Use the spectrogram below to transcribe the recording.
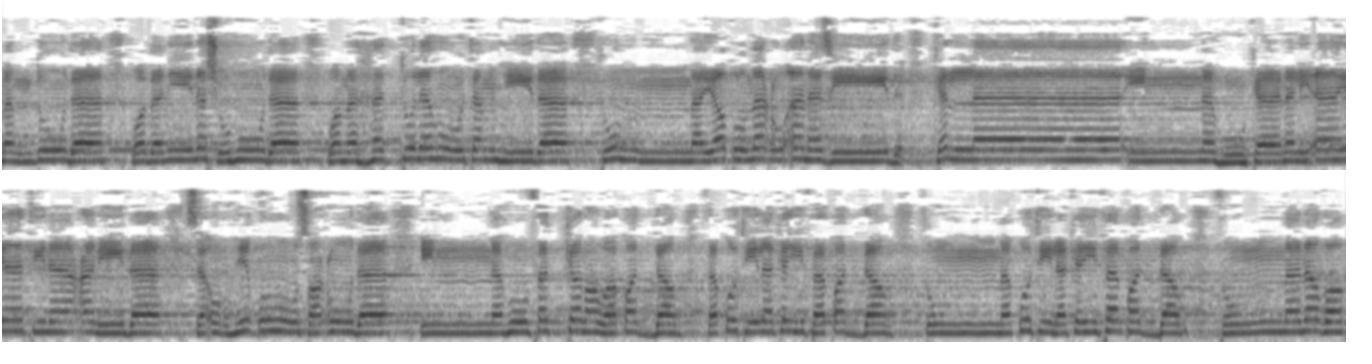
ممدودا وبنين شهودا ومهدت له تمهيدا ثم يطمع أن أزيد. كلا إنه كان لآياتنا عنيدا. سأرهقه صعودا. إنه فكر وقدر. فقتل كيف قدر. ثم قتل كيف قدر. ثم نظر.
